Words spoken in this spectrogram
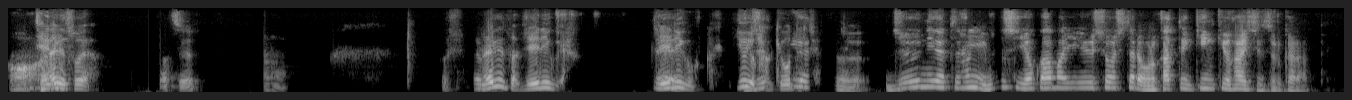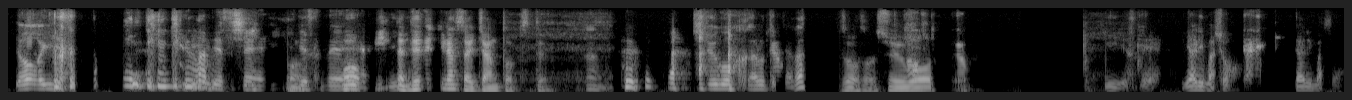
ああ、天来月そうや。夏よし。来月は J リーグや。J リーグ、いよいよ佳境って。12月にもし横浜優勝したら俺勝手に緊急配信するからって。いや、いいです。緊急いいですね。いいですね。もうみんな出てきなさい、ちゃんとっつって。うん集合かかるって言ったな。そうそう、集合。いいですね。やりましょう。やりましょ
